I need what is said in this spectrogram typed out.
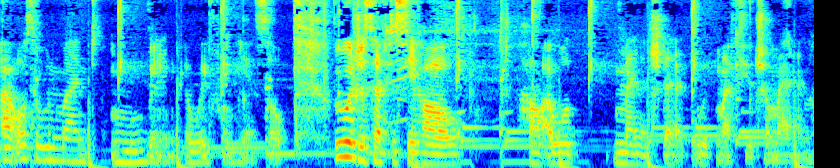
i also wouldn't mind moving away from here. So we will just have to see how how i will manage that with my future man.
